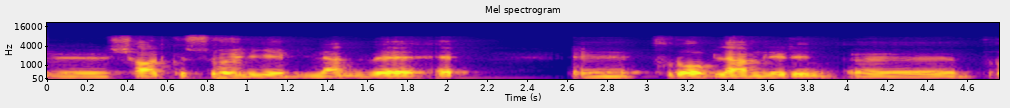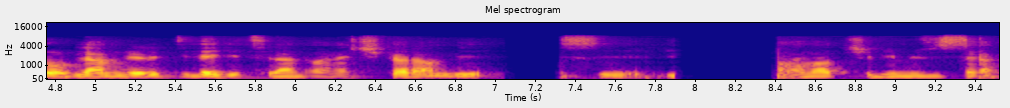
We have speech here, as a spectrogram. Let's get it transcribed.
e, şarkı söyleyebilen ve hep e, problemlerin e, problemleri dile getiren, öne çıkaran bir, bir sanatçı, bir müzisyen.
